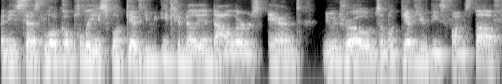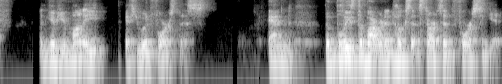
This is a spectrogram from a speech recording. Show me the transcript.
And he says local police will give you each a million dollars and new drones and we'll give you these fun stuff and give you money if you enforce this. And the police department in Hooksett starts enforcing it.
